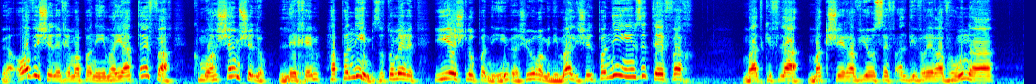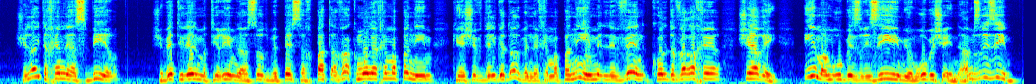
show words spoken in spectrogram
והעובי של לחם הפנים היה טפח, כמו השם שלו, לחם הפנים. זאת אומרת, יש לו פנים, והשיעור המינימלי של פנים זה טפח. מה תקיפלה מקשה רב יוסף על דברי רב הונא? שלא ייתכן להסביר שבית הלל מתירים לעשות בפסח פת אבק כמו לחם הפנים, כי יש הבדל גדול בין לחם הפנים לבין כל דבר אחר, שהרי אם אמרו בזריזים, יאמרו בשאינם זריזים.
